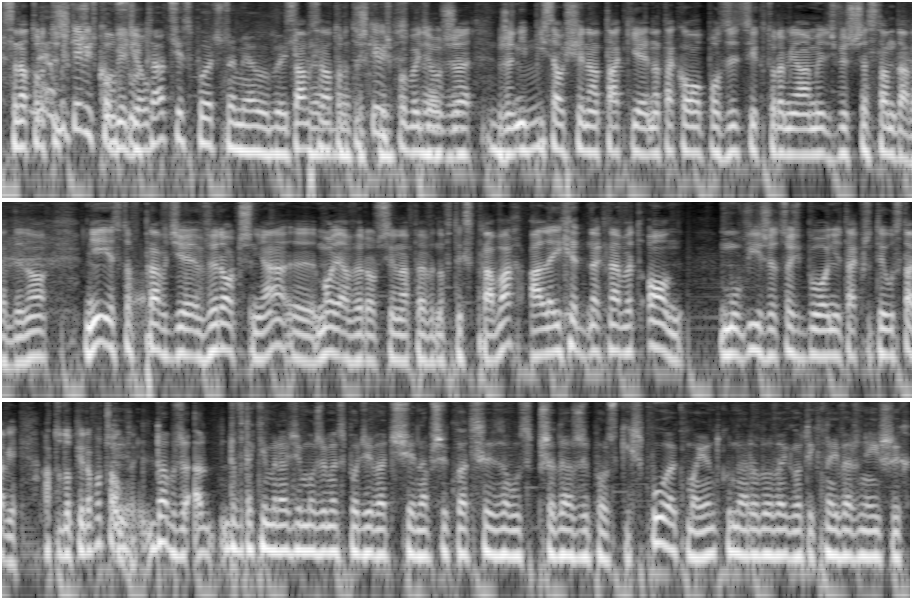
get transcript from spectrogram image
senator Tyszkiewicz powiedział, Konsultacje społeczne miały być. sam senator Tyszkiewicz powiedział, że, że nie pisał się na, takie, na taką opozycję, która miała mieć wyższe standardy. No, nie jest to wprawdzie wyrocznia, y, moja wyrocznia na pewno w tych sprawach, ale jednak nawet on mówi, że coś było nie tak przy tej ustawie. A to dopiero początek. Dobrze, a w takim razie możemy spodziewać się na przykład znowu sprzedaży polskich spółek, majątku narodowego, tych najważniejszych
